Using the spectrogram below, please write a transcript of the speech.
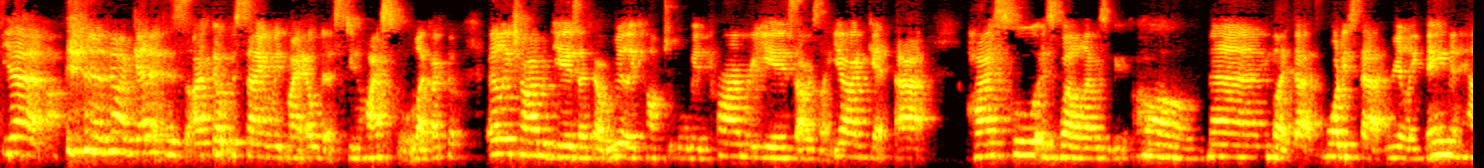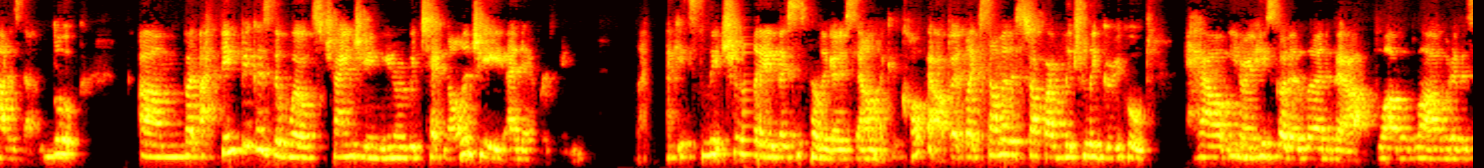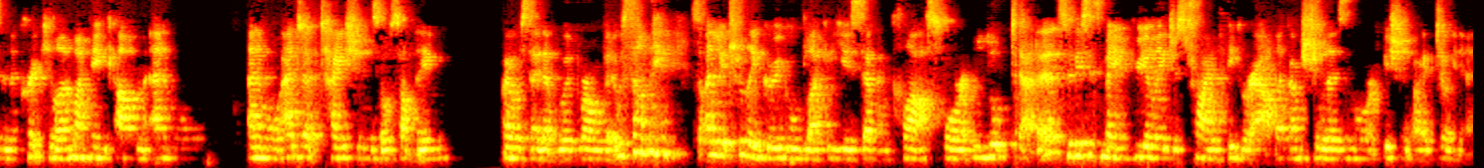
Yeah, no, I get it because I felt the same with my eldest in high school. Like I felt early childhood years, I felt really comfortable with. Primary years, I was like, yeah, I get that. High school as well, I was like, oh man, like that. What does that really mean, and how does that look? Um, but I think because the world's changing, you know, with technology and everything, like it's literally. This is probably going to sound like a cop out, but like some of the stuff I've literally googled how you know he's got to learn about blah blah blah whatever's in the curriculum. I think um, animal animal adaptations or something. I always say that word wrong, but it was something. So I literally Googled like a year seven class for it, looked at it. So this is me really just trying to figure out, like, I'm sure there's a more efficient way of doing it.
